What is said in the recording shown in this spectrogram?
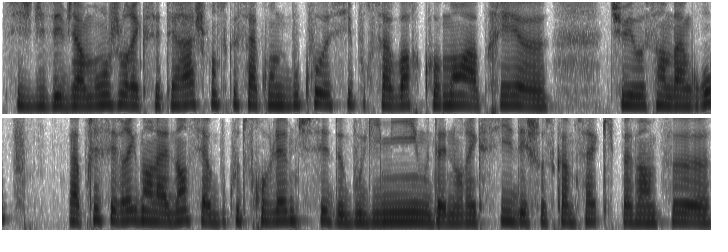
si je disais bien bonjour, etc. Je pense que ça compte beaucoup aussi pour savoir comment après tu es au sein d'un groupe. Après, c'est vrai que dans la danse, il y a beaucoup de problèmes, tu sais, de boulimie ou d'anorexie, des choses comme ça qui peuvent un peu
